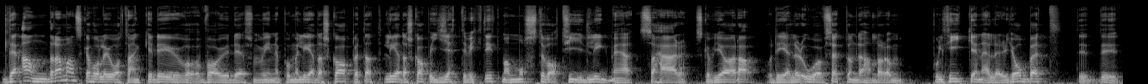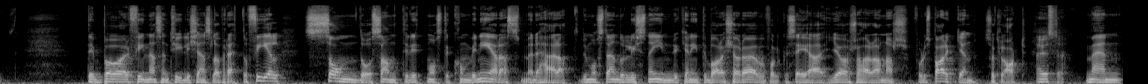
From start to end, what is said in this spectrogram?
det andra man ska hålla i åtanke det var ju det som vi var inne på med ledarskapet. Att ledarskap är jätteviktigt. Man måste vara tydlig med så här ska vi göra. Och det gäller oavsett om det handlar om politiken eller jobbet. Det, det, det bör finnas en tydlig känsla av rätt och fel som då samtidigt måste kombineras med det här att du måste ändå lyssna in. Du kan inte bara köra över folk och säga gör så här annars får du sparken såklart. Ja, just det. Men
